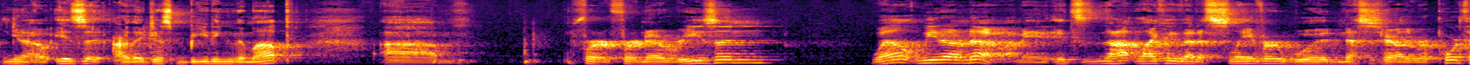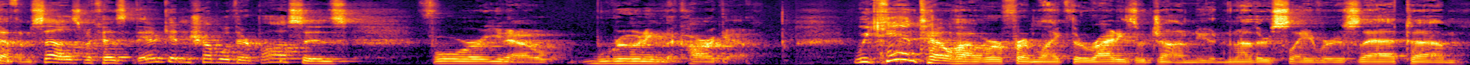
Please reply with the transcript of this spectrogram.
You know, is it are they just beating them up? um, for for no reason. Well, we don't know. I mean, it's not likely that a slaver would necessarily report that themselves because they would get in trouble with their bosses for you know ruining the cargo. We can tell, however, from like the writings of John Newton and other slavers that um,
